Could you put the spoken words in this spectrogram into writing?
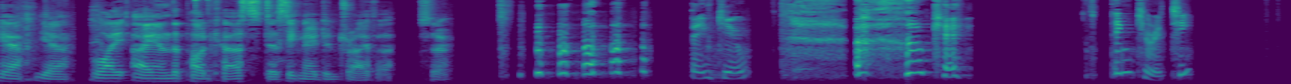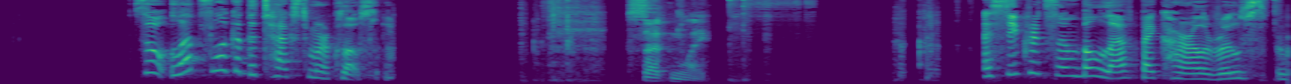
Yeah, yeah. Well, I, I am the podcast's designated driver, so. Thank you. okay. Thank you, Richie. So let's look at the text more closely. Certainly. A secret symbol left by Caryll rules. we've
